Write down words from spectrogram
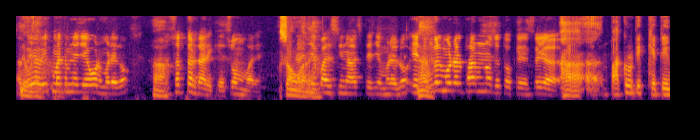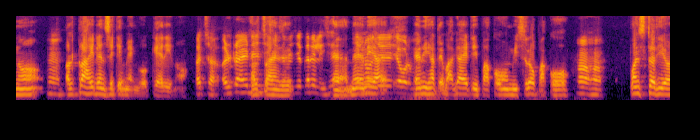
ગયા વીકમાં તમને જે એવોર્ડ મળેલો? સત્તર તારીખે સોમવારે. સોમવારે. રાજ્યપાલશ્રીના હસ્તે જે મળેલો એ જંગલ મોડલ ફાર્મ નો હતો કે કયા? હા પ્રાકૃતિક ખેતીનો. અલ્ટ્રા હાઈ ડેન્સિટી મેંગો કેરીનો. અચ્છા અલ્ટ્રા high જે કરેલી છે ને એની સાથે બાગાયતી પાકો મિશ્ર પાકો પંચસ્તરીય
